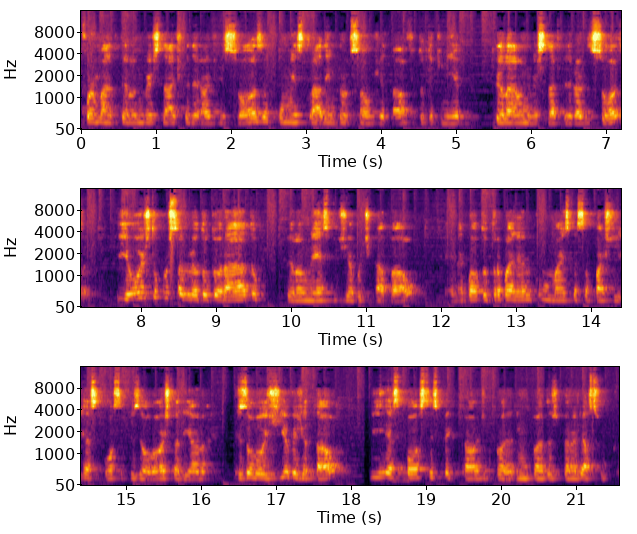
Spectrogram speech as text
formado pela Universidade Federal de Viçosa, com mestrado em produção vegetal, fitotecnia pela Universidade Federal de Viçosa. E hoje estou cursando meu doutorado pela Unesp de Jaboticabal, é, na qual estou trabalhando com mais com essa parte de resposta fisiológica aliando fisiologia vegetal e resposta espectral de, em plantas de cana-de-açúcar.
